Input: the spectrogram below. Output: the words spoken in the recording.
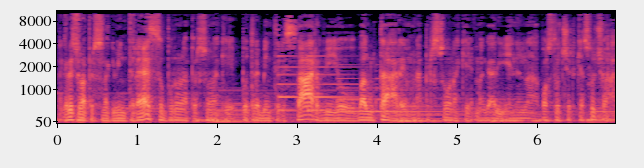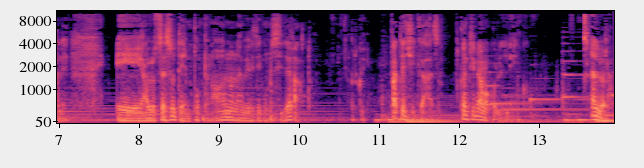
magari su una persona che vi interessa oppure una persona che potrebbe interessarvi o valutare una persona che magari è nella vostra cerchia sociale e allo stesso tempo però non avete considerato. Per cui fateci caso, continuiamo con l'elenco. Allora,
